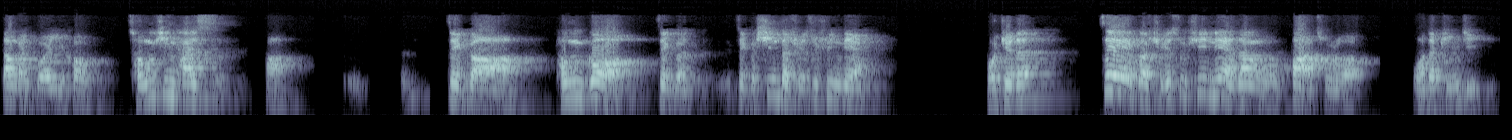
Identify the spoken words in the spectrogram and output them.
到美国以后重新开始啊，这个通过这个。这个新的学术训练，我觉得这个学术训练让我跨出了我的瓶颈，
